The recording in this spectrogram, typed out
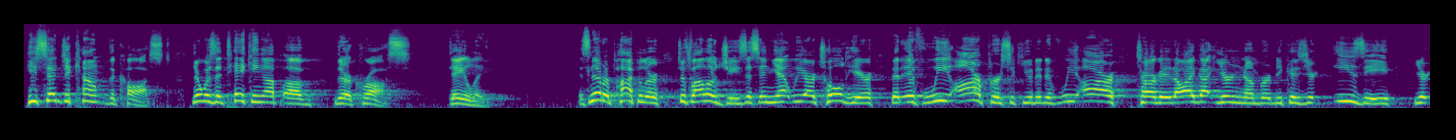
He said to count the cost. There was a taking up of their cross daily. It's never popular to follow Jesus, and yet we are told here that if we are persecuted, if we are targeted, oh, I got your number because you're easy, you're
